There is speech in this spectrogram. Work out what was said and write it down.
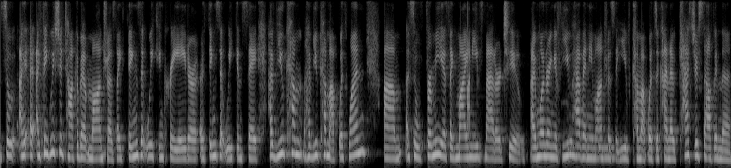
so I, I think we should talk about mantras, like things that we can create or, or things that we can say. Have you come, have you come up with one? Um, so for me, it's like my needs matter too. I'm wondering if you have any mantras mm-hmm. that you've come up with to kind of catch yourself in the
